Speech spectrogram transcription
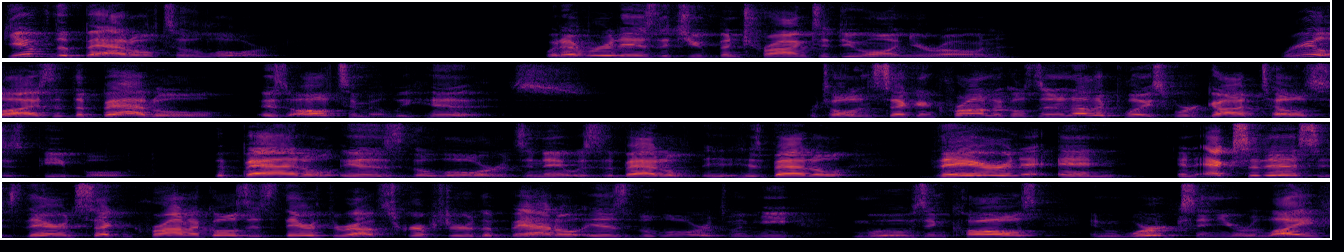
give the battle to the Lord. Whatever it is that you've been trying to do on your own, realize that the battle is ultimately His. We're told in Second Chronicles, in another place where God tells His people, the battle is the Lord's, and it was the battle, His battle there in, in, in Exodus, it's there in Second Chronicles, it's there throughout Scripture. The battle is the Lord's. When He moves and calls and works in your life,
